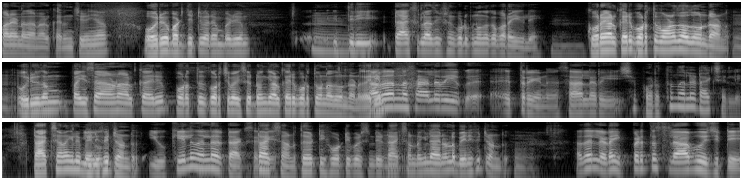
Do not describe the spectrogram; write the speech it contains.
പറയേണ്ടതാണ് ആൾക്കാർ. എന്ന് വെച്ച് കഴിഞ്ഞാൽ ഓരോ ബഡ്ജറ്റ് വരുമ്പോഴും ഇത്തിരി ടാക്സ് റിലാക്സേഷൻ കൊടുക്കണമെന്നൊക്കെ പറയൂലേ. കുറേ ആൾക്കാർ പുറത്ത് പോണത് അതുകൊണ്ടാണ്. ഒരുവിധം പൈസ ആണ് ആൾക്കാർ പുറത്ത് കുറച്ച് പൈസ കിട്ടുമെങ്കിൽ ആൾക്കാർ പുറത്ത് പോകുന്നത് അതുകൊണ്ടാണ്. സാധാരണ സാലറി എത്രയാണ്? സാലറി പുറത്ത് നല്ല ടാക്സ് അല്ലേ? ടാക്സ് ആണെങ്കിൽ ബെനിഫിറ്റ് ഉണ്ട്. യു കെയിൽ നല്ല ടാക്സ് ടാക്സ് ആണ്. തേർട്ടി ഫോർട്ടി പെർസെന്റ് ടാക്സ് ഉണ്ടെങ്കിൽ അതിനുള്ള ബെനിഫിറ്റ് ഉണ്ട്. അതല്ലടാ ഇപ്പോഴത്തെ സ്ലാബ് വെച്ചിട്ടേ.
